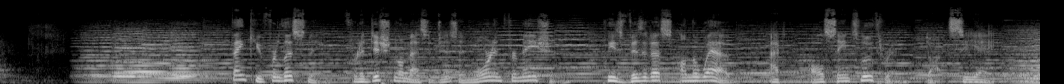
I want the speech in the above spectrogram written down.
Thank you for listening. For additional messages and more information, please visit us on the web at allsaintslutheran.ca.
